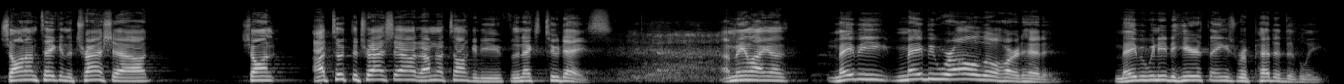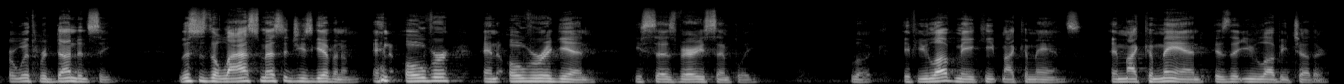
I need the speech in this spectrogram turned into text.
Sean, I'm taking the trash out. Sean, I took the trash out and I'm not talking to you for the next two days. I mean, like, uh, maybe, maybe we're all a little hard headed. Maybe we need to hear things repetitively or with redundancy. This is the last message he's given them. And over and over again, he says very simply Look, if you love me, keep my commands. And my command is that you love each other.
